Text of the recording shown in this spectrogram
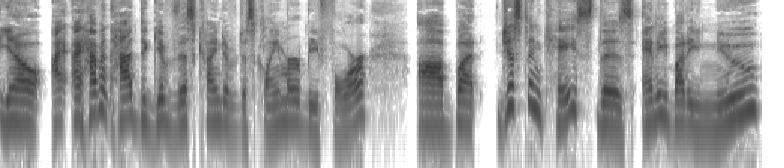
you know, I, I haven't had to give this kind of disclaimer before, uh, but just in case there's anybody new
